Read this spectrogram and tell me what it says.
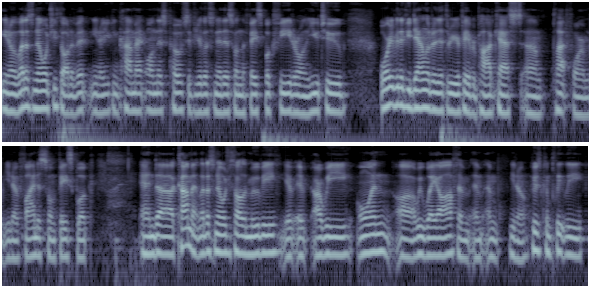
you know, let us know what you thought of it. You know, you can comment on this post if you're listening to this on the Facebook feed or on the YouTube, or even if you downloaded it through your favorite podcast um, platform. You know, find us on Facebook and uh, comment. Let us know what you thought of the movie. If, if are we on? Uh, are we way off? And, and, and you know, who's completely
